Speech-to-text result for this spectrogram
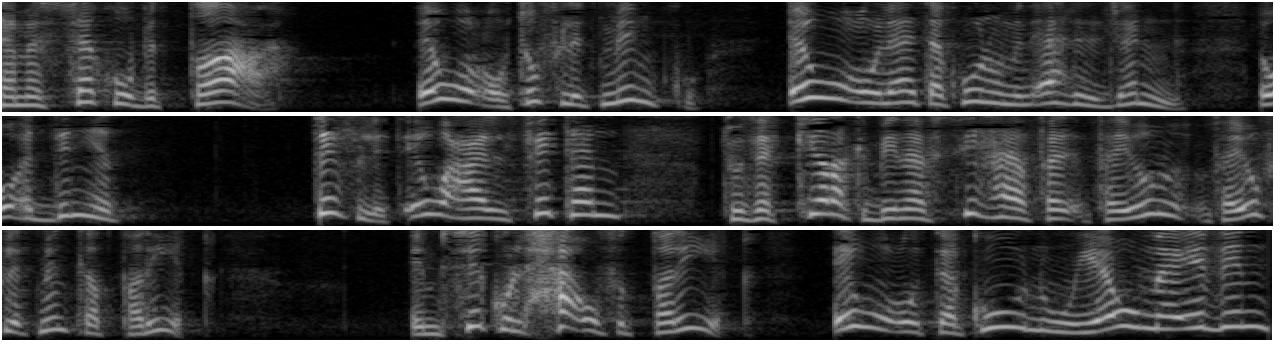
تمسكوا بالطاعة. اوعوا تفلت منكم. اوعوا لا تكونوا من أهل الجنة. اوعوا الدنيا تفلت. اوعى الفتن تذكرك بنفسها فيفلت منك الطريق. امسكوا الحق في الطريق. اوعوا تكونوا يومئذ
